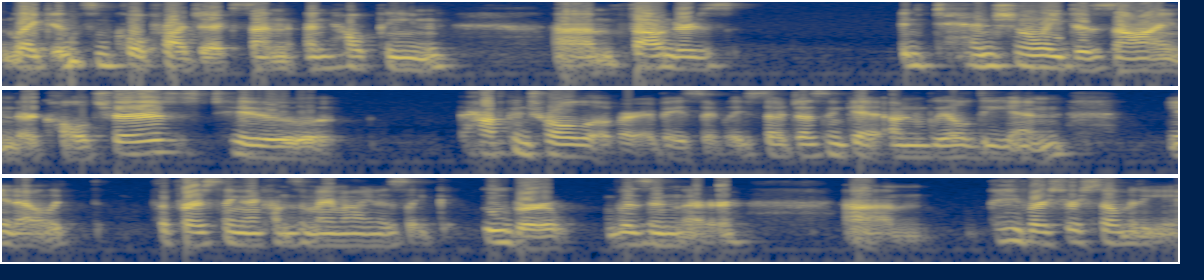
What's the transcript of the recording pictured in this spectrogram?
like in some cool projects and helping um, founders intentionally design their cultures to have control over it basically. So it doesn't get unwieldy and you know like the first thing that comes to my mind is like uber was in their um, papers for so many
